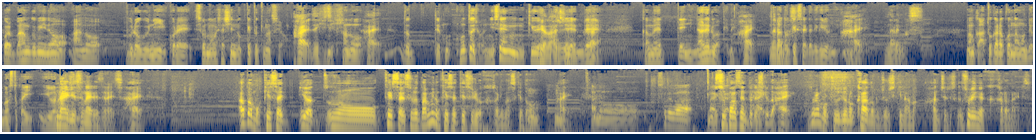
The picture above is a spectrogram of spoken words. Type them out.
これ、番組のあのブログに、これ、そのまま写真載っけときますよ。はい、ぜひぜひ。あの、はい、だって本当でしょ、2980円で、加盟店になれるわけね、はい、カード決済ができるように、はい、なれます。なんか後からこんなもん出ますとか言わないないです、ないです、ないです。はいあとはもう決済、いやその決済するための決済手数料がかかりますけど、うんうん、はい。あのー、それは数パーセントですけど、はい、はい、それはもう通常のカードの常識な範疇ですけど、それ以外かからないです。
